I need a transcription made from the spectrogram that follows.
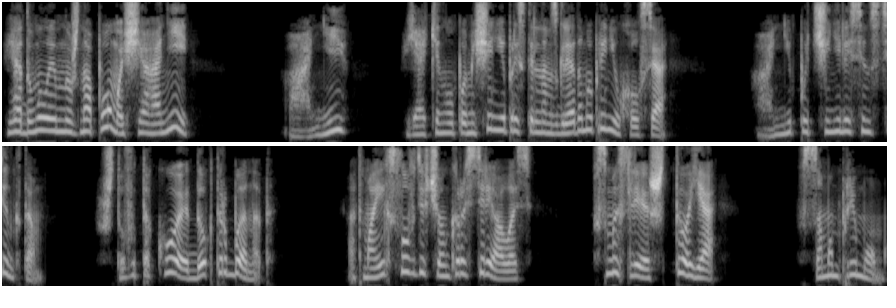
«Я думала, им нужна помощь, а они...» А они? Я кинул помещение пристальным взглядом и принюхался. Они подчинились инстинктам. Что вы такое, доктор Беннет? От моих слов девчонка растерялась. В смысле, что я? В самом прямом.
